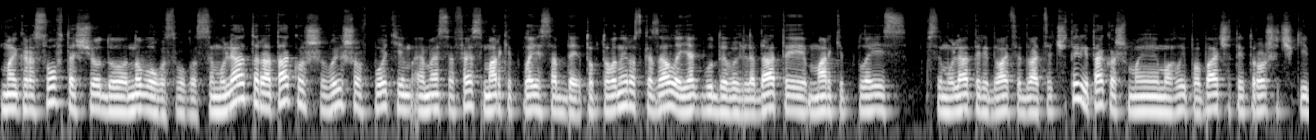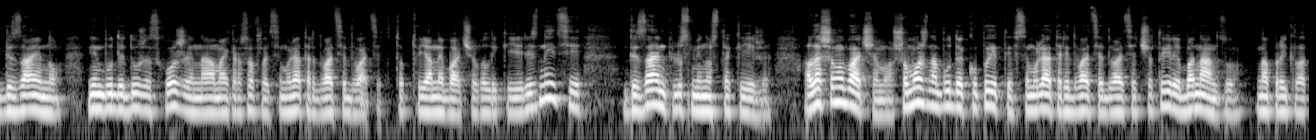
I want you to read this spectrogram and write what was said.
Microsoft щодо нового свого симулятора, також вийшов потім MSFS Marketplace Update. Тобто вони розказали, як буде виглядати Marketplace в симуляторі 2024. І також ми могли побачити трошечки дизайну. Він буде дуже схожий на Microsoft Flight Simulator 2020. Тобто я не бачу великої різниці. Дизайн плюс-мінус такий же. Але що ми бачимо? Що можна буде купити в симуляторі 2024 бананзу, наприклад,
